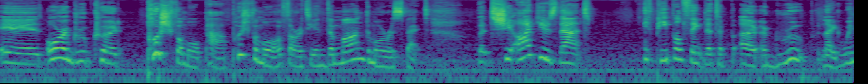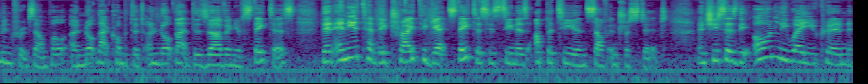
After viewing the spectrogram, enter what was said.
is, or a group could push for more power, push for more authority, and demand more respect. But she argues that if people think that a, a, a group, like women for example, are not that competent, are not that deserving of status, then any attempt they try to get status is seen as uppity and self interested. And she says the only way you can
